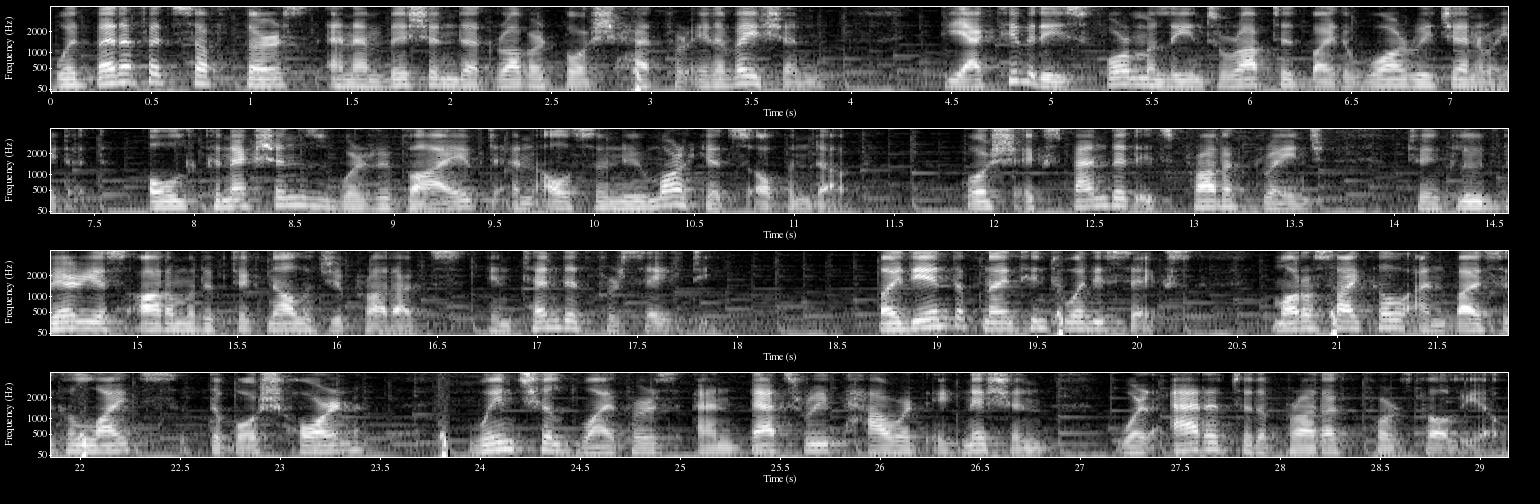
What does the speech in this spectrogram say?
With benefits of thirst and ambition that Robert Bosch had for innovation, the activities formerly interrupted by the war regenerated. Old connections were revived and also new markets opened up. Bosch expanded its product range to include various automotive technology products intended for safety. By the end of 1926, motorcycle and bicycle lights, the Bosch horn, windshield wipers and battery-powered ignition were added to the product portfolio.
